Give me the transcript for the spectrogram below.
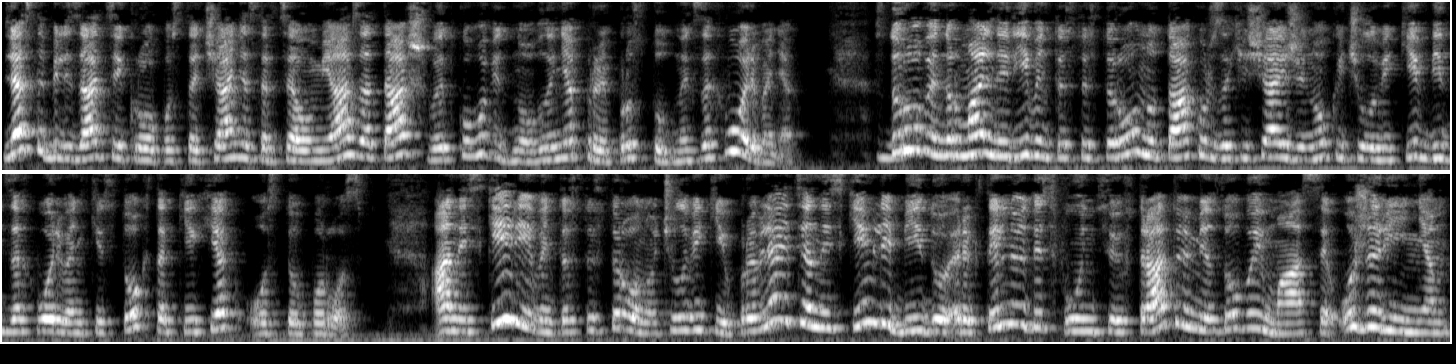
для стабілізації кровопостачання серцевого м'яза та швидкого відновлення при простудних захворюваннях. Здоровий нормальний рівень тестостерону також захищає жінок і чоловіків від захворювань кісток, таких як остеопороз. А низький рівень тестостерону у чоловіків проявляється низьким лібідо, еректильною дисфункцією, втратою м'язової маси, ожирінням,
